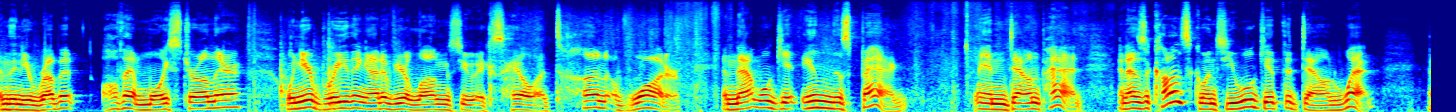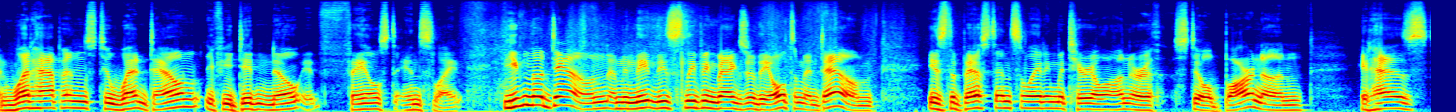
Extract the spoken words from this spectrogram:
and then you rub it, all that moisture on there. When you're breathing out of your lungs, you exhale a ton of water, and that will get in this bag and down pad. And as a consequence, you will get the down wet. And what happens to wet down? If you didn't know, it fails to insulate. Even though down, I mean, these sleeping bags are the ultimate down, is the best insulating material on earth, still bar none. It has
